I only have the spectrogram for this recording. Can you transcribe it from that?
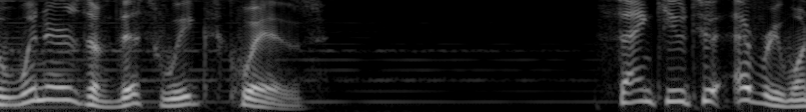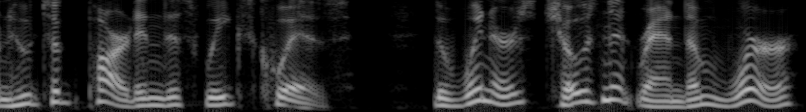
The winners of this week's quiz. Thank you to everyone who took part in this week's quiz. The winners chosen at random were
